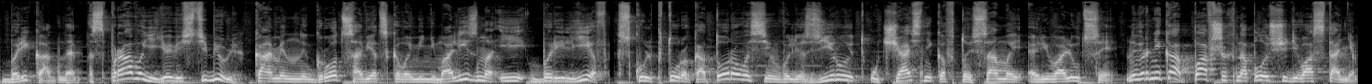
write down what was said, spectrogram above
баррикадная. Справа ее вестибюль, каменный грот советского минимализма и барельеф, скульптура которого символизирует участников той самой революции. Наверняка павших на площади Восстания.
